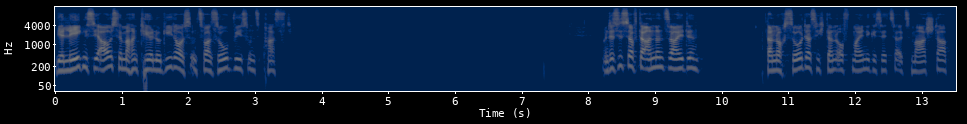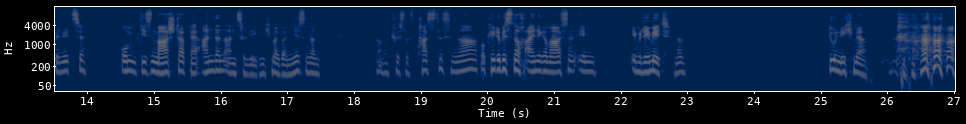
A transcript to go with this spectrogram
Wir legen sie aus, wir machen Theologie daraus und zwar so, wie es uns passt. Und es ist auf der anderen Seite dann noch so, dass ich dann oft meine Gesetze als Maßstab benütze, um diesen Maßstab bei anderen anzulegen. Nicht mal bei mir, sondern, sag mal, Christoph, passt das? Na, okay, du bist noch einigermaßen im, im Limit. Ne? Du nicht mehr.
